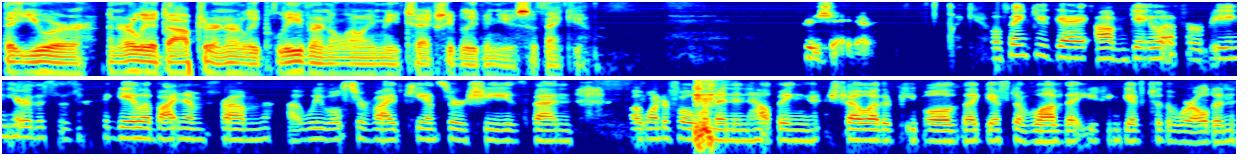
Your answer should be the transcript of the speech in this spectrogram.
that you were an early adopter, an early believer in allowing me to actually believe in you. So thank you. Appreciate it. Thank you. Well, thank you, Gay, um, Gayla, for being here. This is Gayla Bynum from uh, We Will Survive Cancer. She's been a wonderful woman in helping show other people the gift of love that you can give to the world. And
